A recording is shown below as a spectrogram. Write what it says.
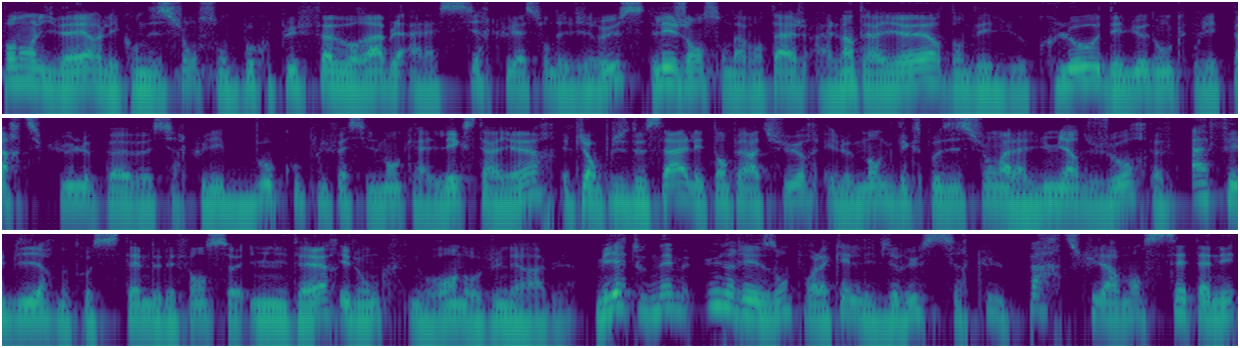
Pendant l'hiver, les conditions sont beaucoup plus favorables à la circulation des virus. Les gens sont davantage à l'intérieur, dans des lieux clos, des lieux donc où les particules peuvent circuler beaucoup plus facilement qu'à l'extérieur. Et puis en plus de ça, les températures et le manque d'exposition à la lumière du jour peuvent affaiblir notre système de défense immunitaire et donc nous rendre vulnérables. Mais il y a tout de même une raison pour laquelle les virus circulent particulièrement cette année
